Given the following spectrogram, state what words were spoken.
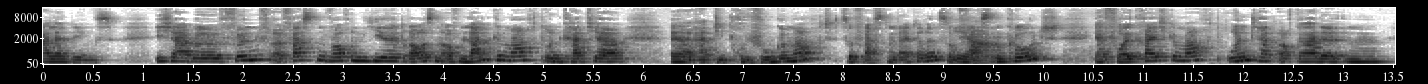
Allerdings. Ich habe fünf Fastenwochen hier draußen auf dem Land gemacht und Katja äh, hat die Prüfung gemacht zur Fastenleiterin, zum ja. Fastencoach, erfolgreich gemacht und hat auch gerade ein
